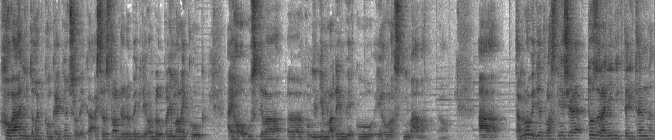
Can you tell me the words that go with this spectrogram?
chování toho konkrétního člověka, až se dostal do doby, kdy on byl úplně malý kluk a jeho opustila uh, v poměrně mladém věku jeho vlastní máma. Jo. A tam bylo vidět vlastně, že to zranění, který ten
